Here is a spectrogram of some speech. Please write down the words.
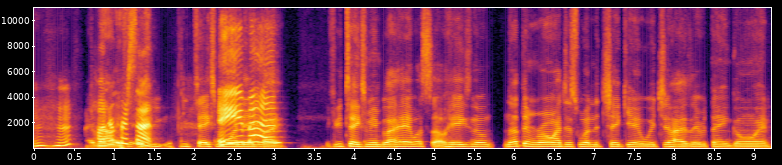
Mm-hmm. Right now, if- If, 100%. you, if you text me one day, Amen. like, if you text me and be like, hey, what's up, Higgs? You know, nothing wrong. I just wanted to check in with you. How's everything going?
